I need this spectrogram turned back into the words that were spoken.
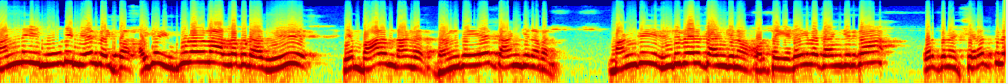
மண்ணை மூடி மேல் வைப்பார். ஐயோ இவ்வளவுலாம் அள்ளக்கூடாது என் பாலம் தாங்க. கங்கையே தாங்கினவன். மங்கை ரெண்டு பேரும் தாங்கினோம். ஒருத்தன் இடையில தாங்கியிருக்கான் ஒருத்தனை சிரத்துல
